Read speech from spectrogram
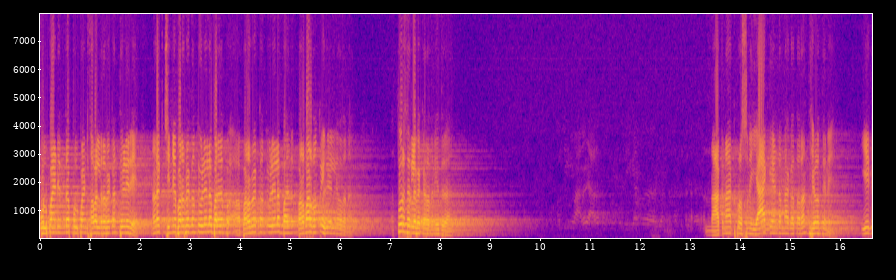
ಪುಲ್ ಪಾಯಿಂಟಿಂದ ಪುಲ್ ಪಾಯಿಂಟ್ ಸವಾಲ್ ಇರಬೇಕಂತ ಹೇಳಿರಿ. ನಡಕ್ ಚಿಹ್ನೆ ಬರಬೇಕಂತ ಹೇಳಿಲ್ಲ ಬರ ಬರಬೇಕಂತ ಹೇಳಿಲ್ಲ ಬರಬಾರ್ದು ಅಂತ ಹೇಳಿಲ್ಲ ನೀವು ಅದನ್ನು. ತೋರಿಸಿರ್ಲೇಬೇಕಾರೆ ಅದನ್ನ ಇದ್ರ. ನಾಲ್ಕು ನಾಲ್ಕು ಪ್ರಶ್ನೆ ಯಾಕೆ ಎಂಟನ್ನಾಕತ್ತಾರ ಅಂತ ಹೇಳ್ತೀನಿ. ಈಗ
